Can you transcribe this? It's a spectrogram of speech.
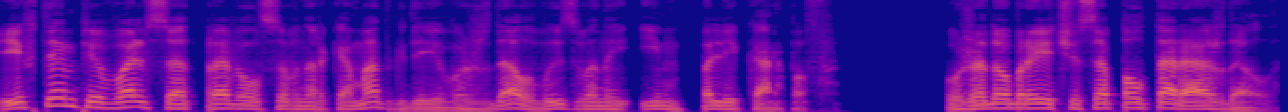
и в темпе вальса отправился в наркомат, где его ждал вызванный им Поликарпов. Уже добрые часа полтора ждал,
